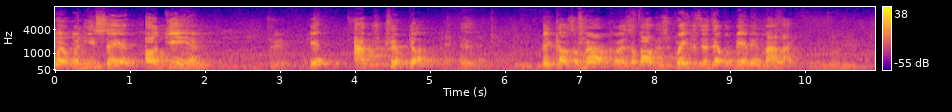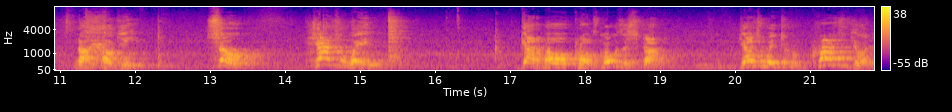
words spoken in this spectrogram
Well, when he said again, he, I was tripped up. Because America is about as great as it's ever been in my life. Not again. So, Joshua got them all crossed. Moses stopped. Joshua took them across the Jordan.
